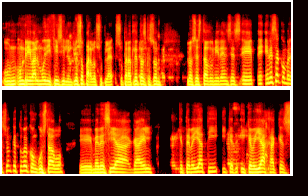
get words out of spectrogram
un, un rival muy difícil, incluso para los super, superatletas que son los estadounidenses. Eh, en esa conversación que tuve con Gustavo, eh, me decía Gael que te veía a ti y que, y que veía a Jaques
